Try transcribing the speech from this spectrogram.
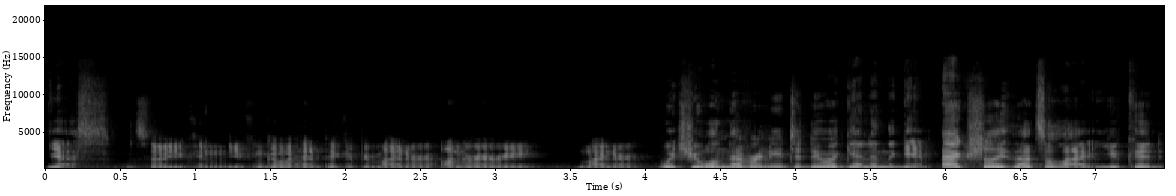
yes, So you can you can go ahead and pick up your minor honorary minor. which you will never need to do again in the game. Actually, that's a lie. You could,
